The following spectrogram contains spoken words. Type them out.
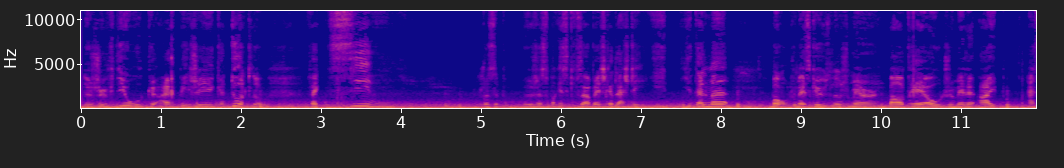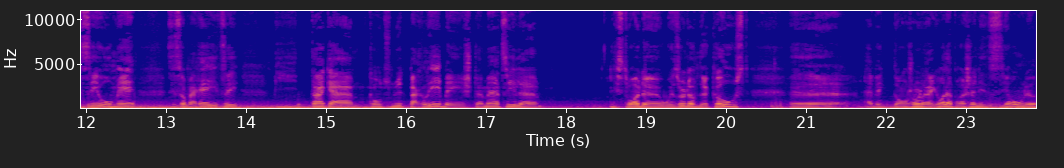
de jeux vidéo que RPG, que tout, là. Fait que si vous. Je sais pas. Je sais pas qu'est-ce qui vous empêcherait de l'acheter. Il, il est tellement. Bon, je m'excuse. Je mets une barre très haute, je mets le hype assez haut, mais c'est ça pareil, tu sais. Tant qu'à continuer de parler, ben justement, tu sais, l'histoire de Wizard of the Coast euh, avec Donjon Dragon, la prochaine édition, là.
